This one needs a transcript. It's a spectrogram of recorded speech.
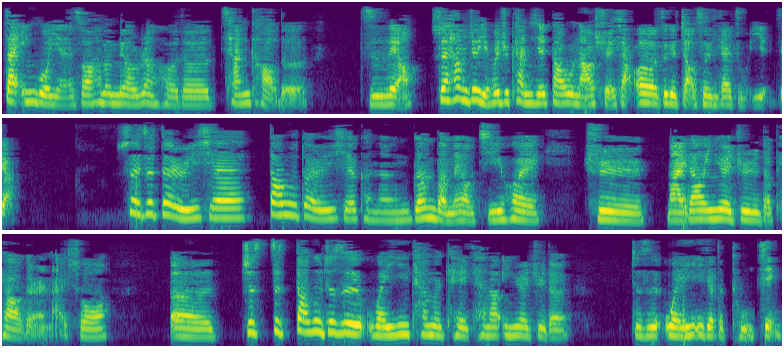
在英国演的时候，他们没有任何的参考的资料，所以他们就也会去看那些道路，然后学一下，哦，这个角色应该怎么演这样。所以这对于一些道路，对于一些可能根本没有机会去买到音乐剧的票的人来说，呃，就这道路就是唯一他们可以看到音乐剧的，就是唯一一个的途径。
